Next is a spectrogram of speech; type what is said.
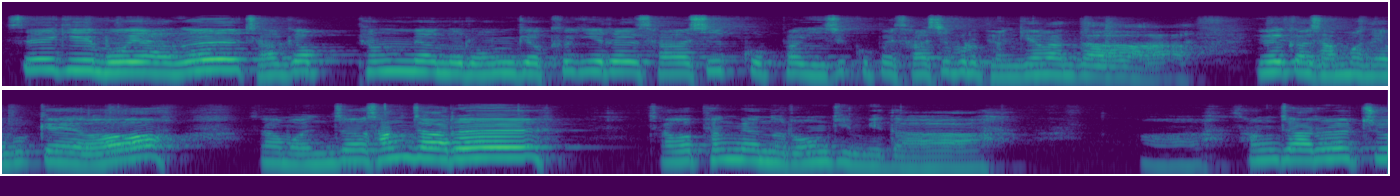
세기 모양을 작업 평면으로 옮겨 크기를 40 곱하기 20 곱하기 40으로 변경한다. 여기까지 한번 해볼게요. 자 먼저 상자를 작업 평면으로 옮깁니다. 어, 상자를 쭉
